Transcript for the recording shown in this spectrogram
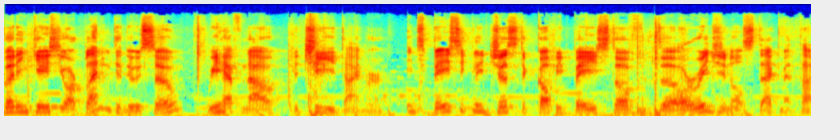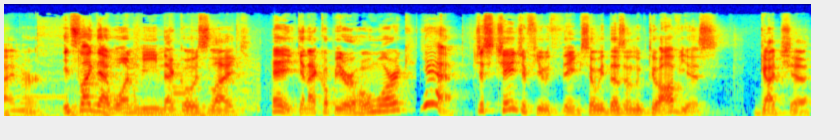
but in case you are planning to do so, we have now the QiYi timer. It's basically just a copy paste of the original StackMat timer. It's like that one meme that goes like, hey, can I copy your homework? Yeah, just change a few things so it doesn't look too obvious. Gotcha.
